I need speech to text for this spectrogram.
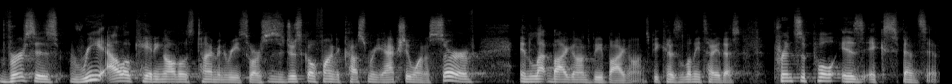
Versus reallocating all those time and resources to just go find a customer you actually want to serve and let bygones be bygones. Because let me tell you this principle is expensive.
